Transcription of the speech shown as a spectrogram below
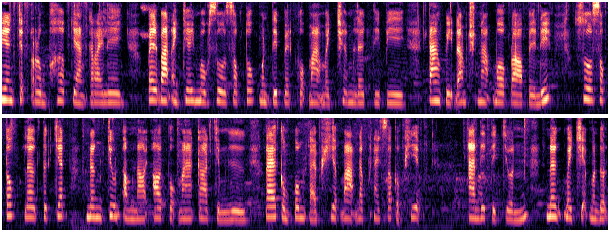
មានចិត្តរំភើបយ៉ាងក្រៃលែងពេលបានអញ្ជើញមកសួរសុខទុក្ខមន្ទីរពេទ្យកុមារមជ្ឈិមលើកទី2តាំងពីដើមឆ្នាំមកដល់ពេលនេះសួរសុខទុក្ខលើកទឹកចិត្តនិងជូនអំណោយឲ្យកុមារកើតជំងឺដែលកំពុងតែព្យាបាលនៅផ្នែកសុខភាពអនិតិជននិងមជ្ឈមណ្ឌល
